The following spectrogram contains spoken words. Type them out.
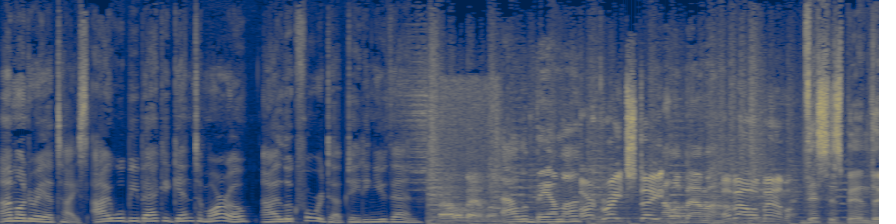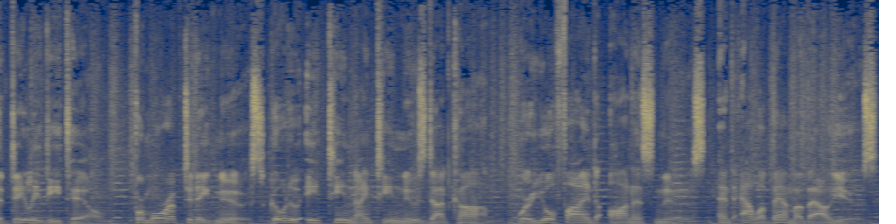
I'm Andrea Tice. I will be back again tomorrow. I look forward to updating you then. Alabama. Alabama. Our great state. Alabama. Of Alabama. This has been the Daily Detail. For more up to date news, go to 1819news.com, where you'll find honest news and Alabama values.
